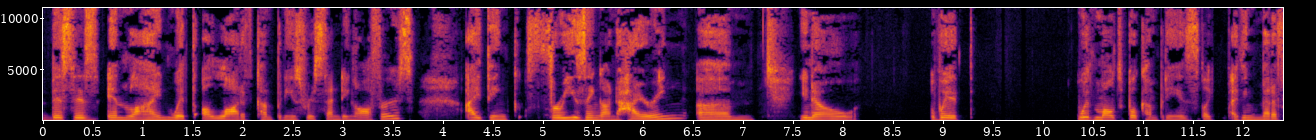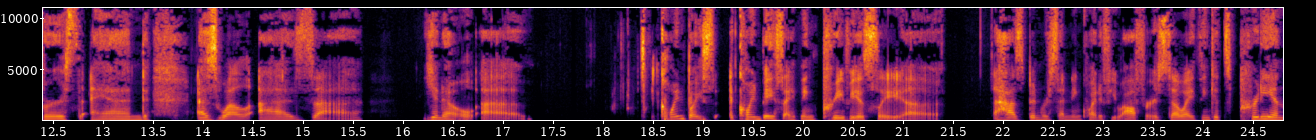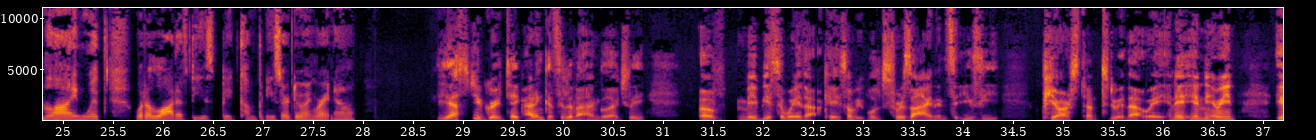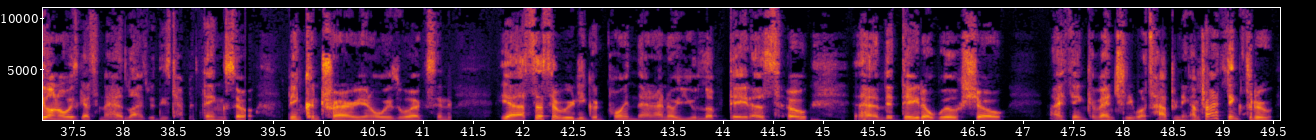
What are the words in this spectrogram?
this is in line with a lot of companies rescinding offers. I think freezing on hiring, um, you know, with with multiple companies like I think Metaverse and as well as uh, you know, uh, Coinbase, Coinbase, I think previously, uh, has been rescinding quite a few offers. So I think it's pretty in line with what a lot of these big companies are doing right now. Yeah, a great take. I didn't consider that angle actually. Of maybe it's a way that okay, some people just resign and it's an easy PR stunt to do it that way. And, it, and I mean, Elon always gets in the headlines with these type of things, so being contrarian always works. And yeah, that's that's a really good point. There, I know you love data, so uh, the data will show. I think eventually what's happening. I'm trying to think through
